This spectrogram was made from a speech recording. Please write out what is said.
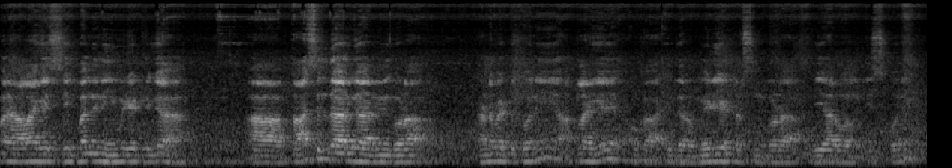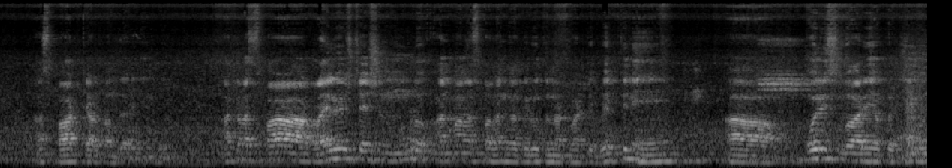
మరి అలాగే సిబ్బందిని ఇమ్మీడియట్లీగా తహసీల్దార్ గారిని కూడా ఎండబెట్టుకొని అట్లాగే ఒక ఇద్దరు మీడియేటర్స్ని కూడా విఆర్ఓని తీసుకొని ఆ స్పాట్కి వెళ్ళడం జరిగింది. అక్కడ స్పా రైల్వే స్టేషన్ ముందు అనుమానాస్పదంగా తిరుగుతున్నటువంటి వ్యక్తిని పోలీసు వారి యొక్క జీవం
